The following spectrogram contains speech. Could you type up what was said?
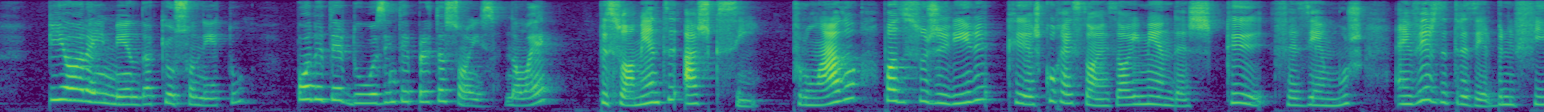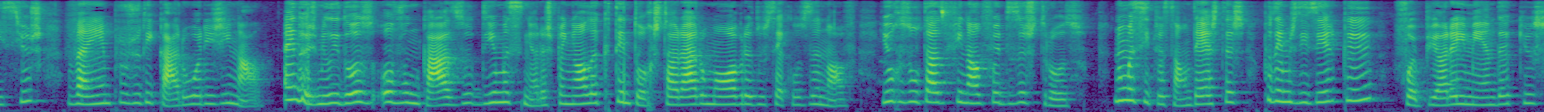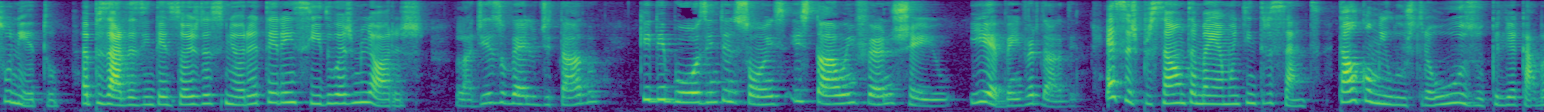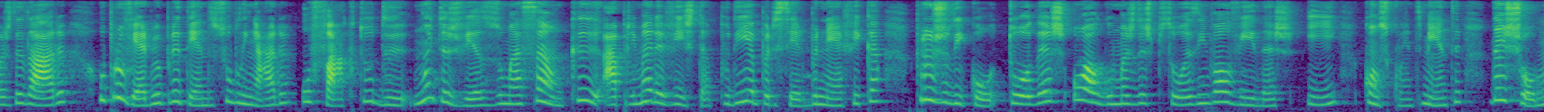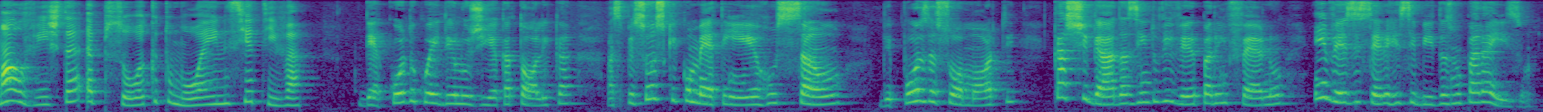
pior a emenda que o soneto, pode ter duas interpretações, não é? Pessoalmente, acho que sim. Por um lado, pode sugerir que as correções ou emendas que fazemos, em vez de trazer benefícios, vêm prejudicar o original. Em 2012, houve um caso de uma senhora espanhola que tentou restaurar uma obra do século XIX e o resultado final foi desastroso. Numa situação destas, podemos dizer que foi pior a emenda que o soneto, apesar das intenções da senhora terem sido as melhores. Lá diz o velho ditado que de boas intenções está o inferno cheio, e é bem verdade. Essa expressão também é muito interessante. Tal como ilustra o uso que lhe acabas de dar, o provérbio pretende sublinhar o facto de, muitas vezes, uma ação que, à primeira vista, podia parecer benéfica, prejudicou todas ou algumas das pessoas envolvidas e, consequentemente, deixou mal vista a pessoa que tomou a iniciativa. De acordo com a ideologia católica, as pessoas que cometem erros são, depois da sua morte, castigadas indo viver para o inferno em vez de serem recebidas no paraíso.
